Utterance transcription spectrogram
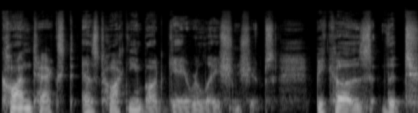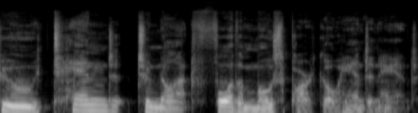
context as talking about gay relationships because the two tend to not, for the most part, go hand in hand.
